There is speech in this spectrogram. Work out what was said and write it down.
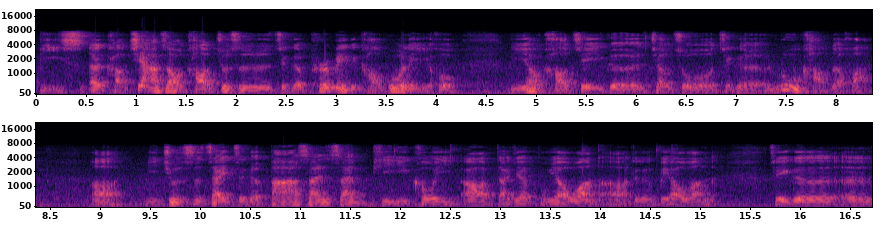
笔试，呃，考驾照考就是这个 permit 考过了以后，你要考这一个叫做这个路考的话，啊，你就是在这个八三三 P'Koi 啊，大家不要忘了啊，这个不要忘了，这个呃。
